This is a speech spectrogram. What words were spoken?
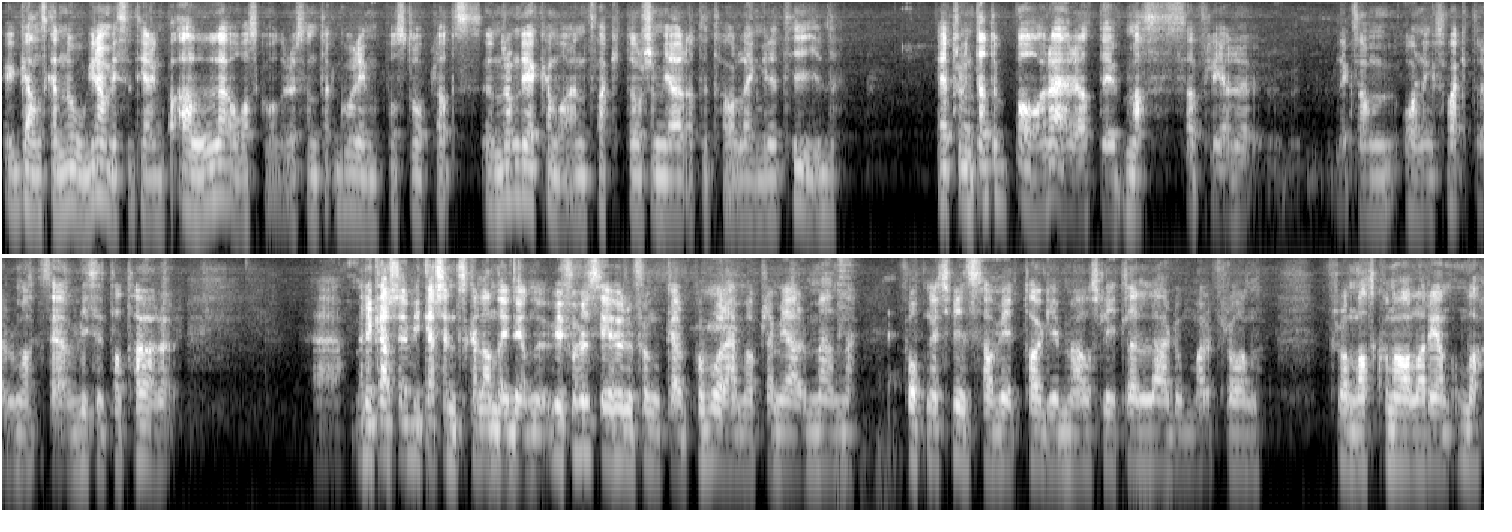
ganska noggrann visitering på alla åskådare som går in på ståplats. Undrar om det kan vara en faktor som gör att det tar längre tid. Jag tror inte att det bara är att det är massa fler liksom, ordningsvakter, eller man ska säga, visitatörer. Eh, men det kanske, vi kanske inte ska landa i det nu. Vi får väl se hur det funkar på vår hemmapremiär, men förhoppningsvis har vi tagit med oss lite lärdomar från, från nationalarenan. Då.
